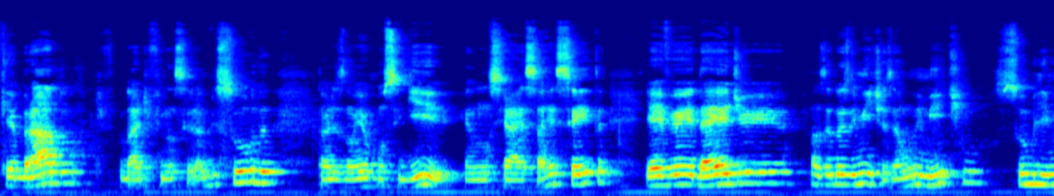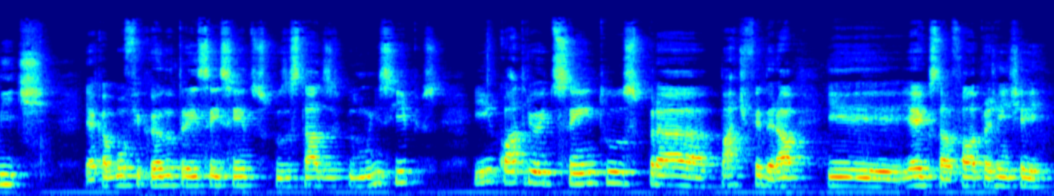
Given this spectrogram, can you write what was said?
quebrado, dificuldade financeira absurda, então eles não iam conseguir renunciar a essa receita, e aí veio a ideia de fazer dois limites, é um limite e um sublimite e acabou ficando 3.600 para os estados e para os municípios e 4.800 para parte federal. E, e aí, Gustavo, fala pra gente aí,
